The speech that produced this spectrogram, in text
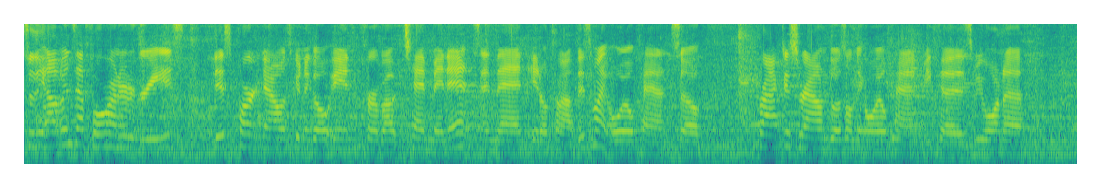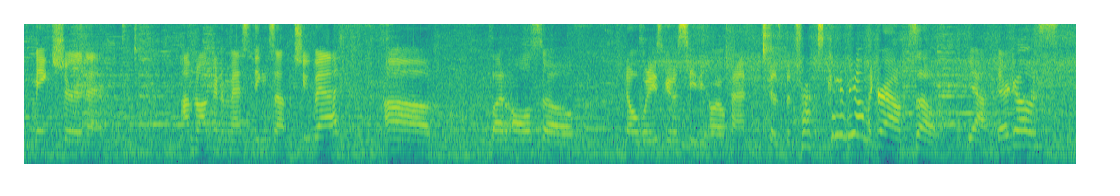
So the oven's at 400 degrees. This part now is gonna go in for about 10 minutes and then it'll come out. This is my oil pan, so practice round goes on the oil pan because we wanna make sure that I'm not gonna mess things up too bad. Um, but also nobody's gonna see the oil pan because the truck's gonna be on the ground. So yeah, there goes.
